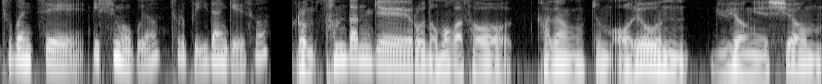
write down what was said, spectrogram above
두 번째 이시모고요. 토르플 2단계에서 그럼 3단계로 넘어가서 가장 좀 어려운 유형의 시험은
